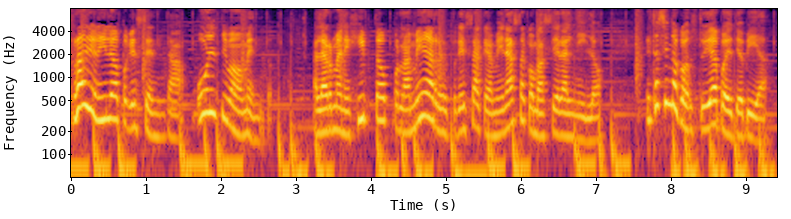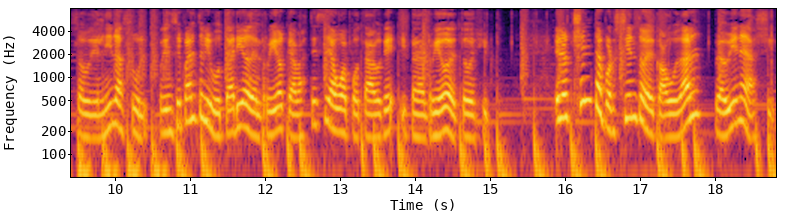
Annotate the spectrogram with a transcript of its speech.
Radio Nilo presenta Último Momento. Alarma en Egipto por la mega represa que amenaza con vaciar al Nilo. Está siendo construida por Etiopía, sobre el Nilo Azul, principal tributario del río que abastece agua potable y para el riego de todo Egipto. El 80% del caudal proviene de allí.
